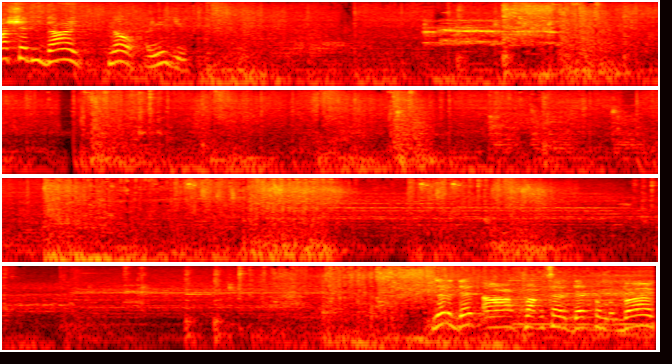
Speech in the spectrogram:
Oh shit, he died. No, I need you. Dead? Ah, oh, fuck, it's not a dead from above.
